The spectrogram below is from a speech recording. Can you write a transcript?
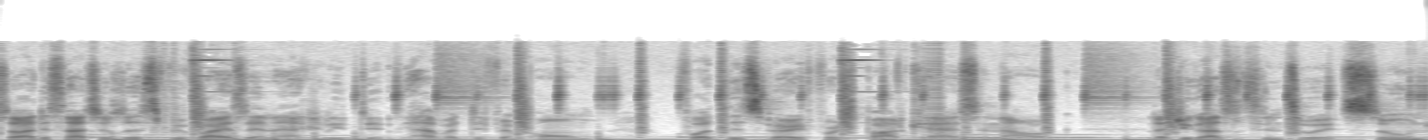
So I decided to just revise it and actually have a different poem for this very first podcast, and I'll let you guys listen to it soon.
